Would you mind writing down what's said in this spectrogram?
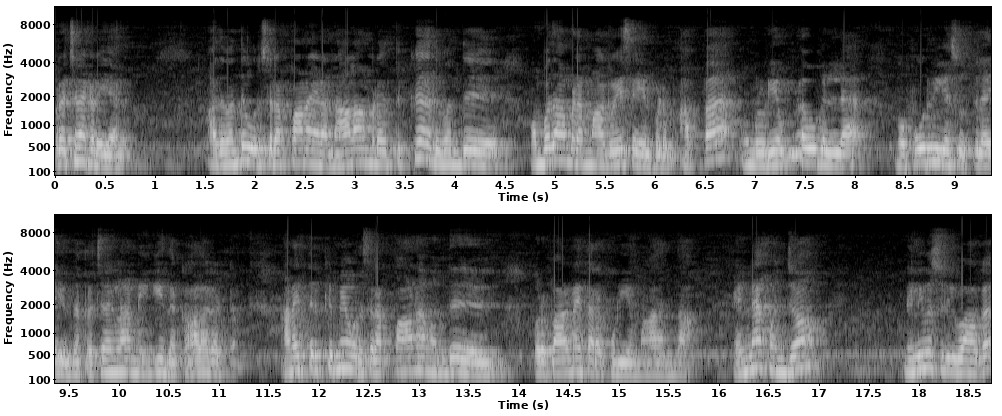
பிரச்சனை கிடையாது. அது வந்து ஒரு சிறப்பான இடம். நாலாம் இடத்துக்கு அது வந்து ஒன்பதாம் இடமாகவே செயல்படும். அப்போ உங்களுடைய உறவுகளில் உங்கள் பூர்வீக சொத்தில் இருந்த பிரச்சனைகள்லாம் நீங்கி இந்த காலகட்டம் அனைத்திற்குமே ஒரு சிறப்பான வந்து ஒரு பலனை தரக்கூடிய மாதம் தான் என்ன கொஞ்சம் நெளிவு சுழிவாக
